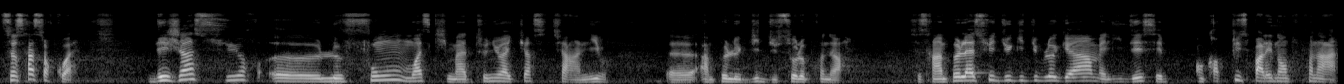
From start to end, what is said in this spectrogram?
ce sera sur quoi? Déjà sur euh, le fond, moi, ce qui m'a tenu à cœur, c'est de faire un livre, euh, un peu le guide du solopreneur. Ce sera un peu la suite du guide du blogueur, mais l'idée, c'est encore plus parler d'entrepreneuriat.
